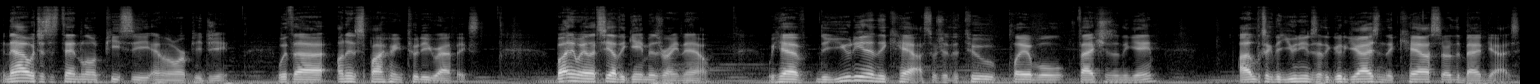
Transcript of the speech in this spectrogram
And now it's just a standalone PC MMORPG with uh, uninspiring 2D graphics. But anyway, let's see how the game is right now. We have the Union and the Chaos, which are the two playable factions in the game. Uh, it looks like the Unions are the good guys and the Chaos are the bad guys.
